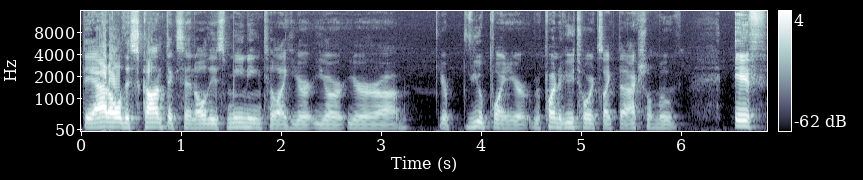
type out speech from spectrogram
they add all this context and all this meaning to like your your your um, your viewpoint, your, your point of view towards like the actual move. If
